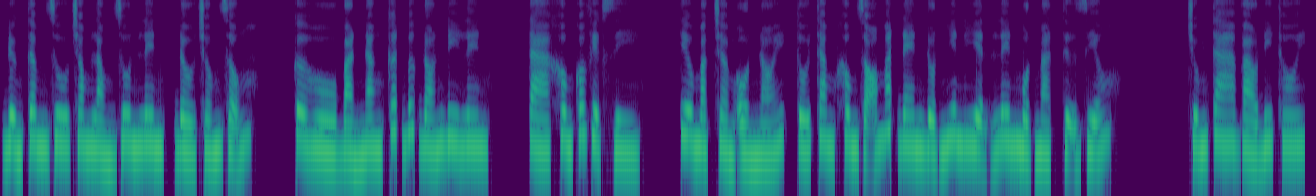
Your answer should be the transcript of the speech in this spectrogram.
Đường tâm du trong lòng run lên, đầu trống rỗng. Cơ hồ bản năng cất bước đón đi lên. Ta không có việc gì. Tiêu mặc trầm ổn nói, tối tăm không rõ mắt đen đột nhiên hiện lên một mặt tự diễu. Chúng ta vào đi thôi.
